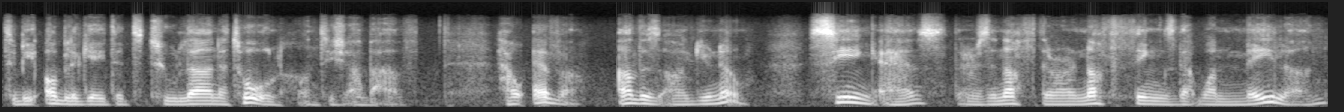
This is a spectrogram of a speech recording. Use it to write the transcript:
to be obligated to learn at all on Tisha B'Av. However, others argue no. Seeing as there is enough, there are enough things that one may learn,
